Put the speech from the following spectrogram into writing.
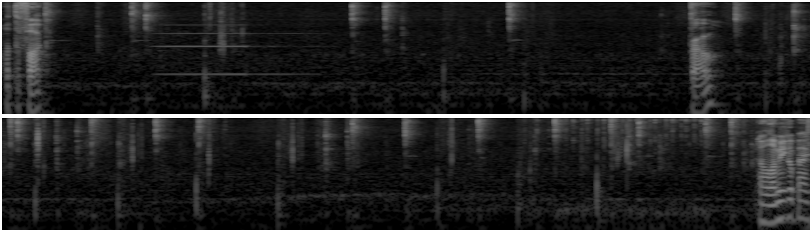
What the fuck? Bro? No, let me go back.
